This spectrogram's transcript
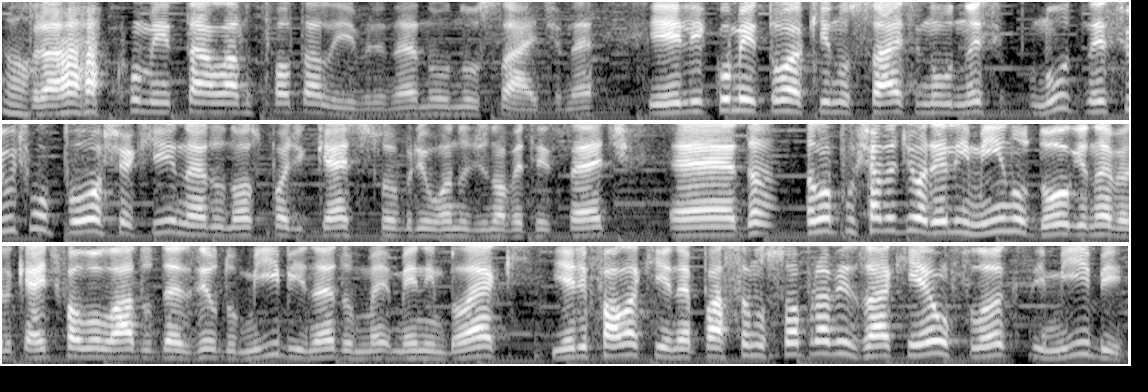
Oh. Pra comentar lá no Pauta Livre, né? No, no site, né? Ele comentou aqui no site, no- nesse, no- nesse último post aqui, né? Do nosso podcast sobre o ano de 97, é, dando uma puxada de orelha em mim e no Dog, né, velho? Que a gente falou lá do desenho do MIB, né? Do Men in Black. E ele fala aqui, né? Passando só pra avisar que Eon Flux e MIB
